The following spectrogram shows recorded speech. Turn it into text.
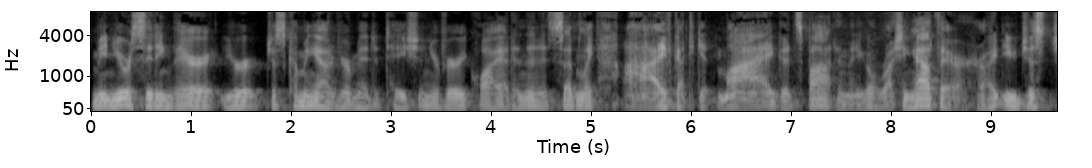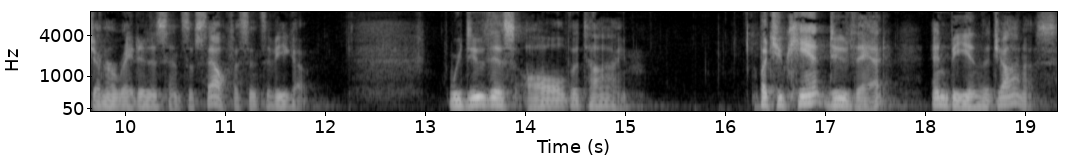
I mean, you're sitting there, you're just coming out of your meditation, you're very quiet, and then it's suddenly, I've got to get my good spot, and then you go rushing out there, right? You just generated a sense of self, a sense of ego. We do this all the time. But you can't do that and be in the jhanas.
